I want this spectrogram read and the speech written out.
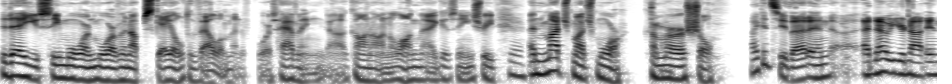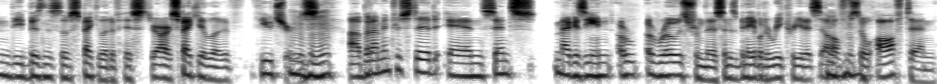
Today, you see more and more of an upscale development, of course, having uh, gone on along Magazine Street, Yeah. and much, much more commercial. I could see that, and I know you're not in the business of speculative history or speculative futures, Mhm. uh, but I'm interested in since magazine ar- arose from this and has been able to recreate itself Mhm. so often.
